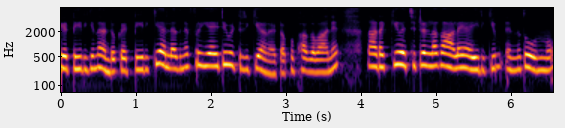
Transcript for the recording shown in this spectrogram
കെട്ടിയിരിക്കുന്ന കണ്ടു? കെട്ടിയിരിക്കുകയല്ല അതിനെ ഫ്രീ ആയിട്ട് വിട്ടിരിക്കുകയാണ് കേട്ടോ. അപ്പോൾ ഭഗവാന് നടക്കി വെച്ചിട്ടുള്ള കാളയായിരിക്കും എന്ന് തോന്നുന്നു.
